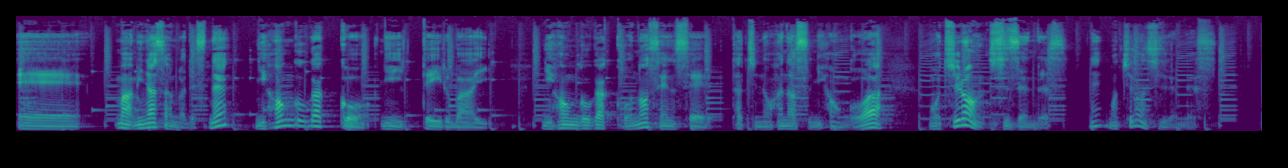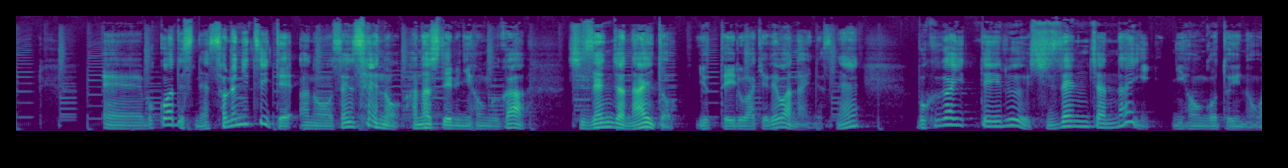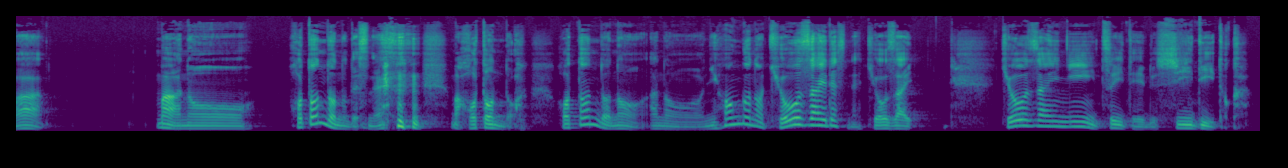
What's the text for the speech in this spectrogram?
えーまあ皆さんがですね日本語学校に行っている場合日本語学校の先生たちの話す日本語はもちろん自然です。ね、もちろん自然です。えー、僕はですねそれについてあの先生の話している日本語が自然じゃないと言っているわけではないんですね。僕が言っている自然じゃない日本語というのはまああのほとんどのですね まあほとんどほとんどのあの日本語の教材ですね教材教材についている CD とか、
